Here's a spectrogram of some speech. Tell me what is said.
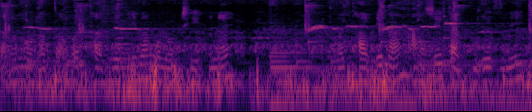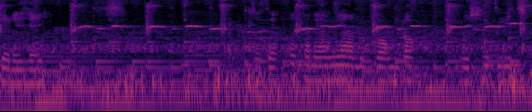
কারণ ওরা তো আবার থাকবে কি না কোনো ঠিক নয়। ওরা থাকে না, আসে, তারপরে দিনেই চলে যায়। তো দেখো, এখানে আমি আলুর দমটা বসিয়ে দিয়েছি।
